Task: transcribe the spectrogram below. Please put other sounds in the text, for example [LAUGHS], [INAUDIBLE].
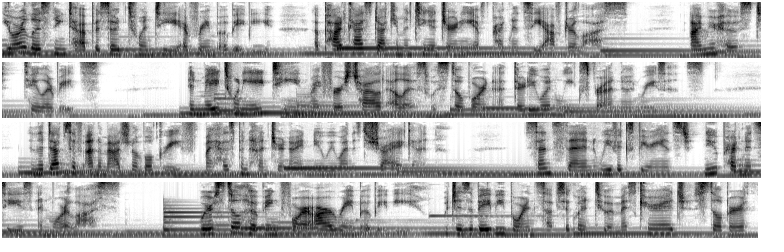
You're listening to episode 20 of Rainbow Baby, a podcast documenting a journey of pregnancy after loss. I'm your host, Taylor Bates. In May 2018, my first child, Ellis, was stillborn at 31 weeks for unknown reasons. In the depths of unimaginable grief, my husband Hunter and I knew we wanted to try again. Since then, we've experienced new pregnancies and more loss. We're still hoping for our rainbow baby, which is a baby born subsequent to a miscarriage, stillbirth,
